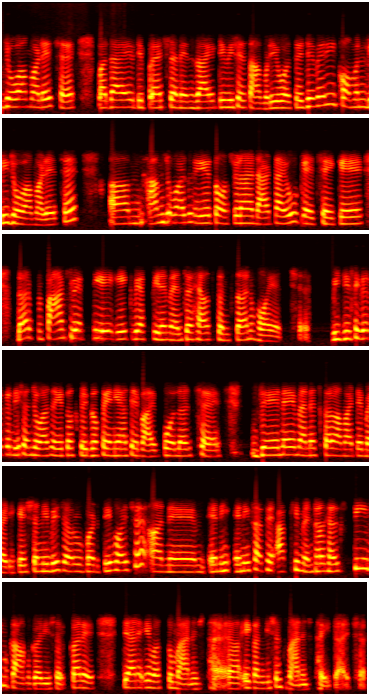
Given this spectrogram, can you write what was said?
જોવા મળે છે, બધાએ ડિપ્રેશન એન્ઝાયટી વિશે સાંભળ્યું હશે, જે વેરી કોમનલી જોવા મળે છે. આમ જોવા જઈએ તો ઓસ્ટ્રેલિયાના ડાટા એવું કે છે કે દર પાંચ વ્યક્તિએ એક વ્યક્તિને મેન્ટલ હેલ્થ કન્સર્ન હોય જ છે. બીજી સિવિયર કન્ડિશન જોવા જઈએ તો સ્કિઝોફેનિયા છે બાયપોલર છે, જેને મેનેજ કરવા માટે મેડિકેશનની બી જરૂર પડતી હોય છે અને એની એની સાથે આખી મેન્ટલ હેલ્થ ટીમ કામ કરી કરે ત્યારે એ વસ્તુ મેનેજ થાય એ કન્ડિશન્સ મેનેજ થઈ જાય છે.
